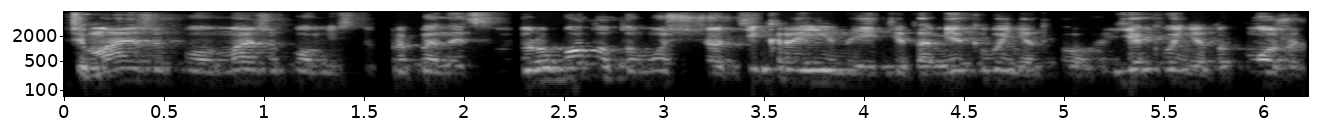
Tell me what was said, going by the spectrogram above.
чи майже майже повністю припинить свою роботу, тому що ті країни, які там як виняток, як виняток можуть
